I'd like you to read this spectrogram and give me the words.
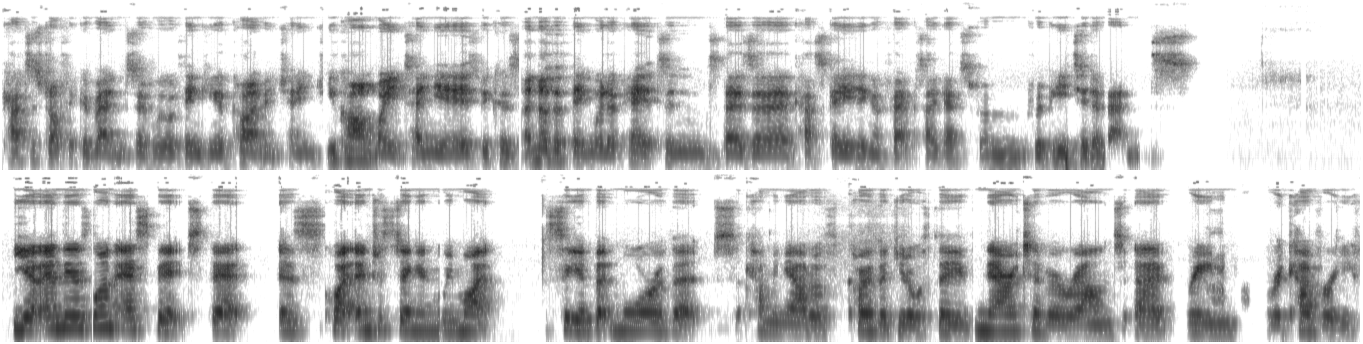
catastrophic events. So if we were thinking of climate change, you can't wait 10 years because another thing will have hit, and there's a cascading effect, I guess, from repeated events. Yeah, and there's one aspect that is quite interesting, and we might see a bit more of it coming out of COVID, you know, with the narrative around uh, green recovery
